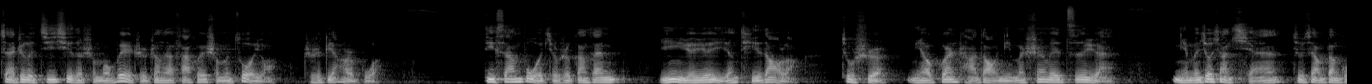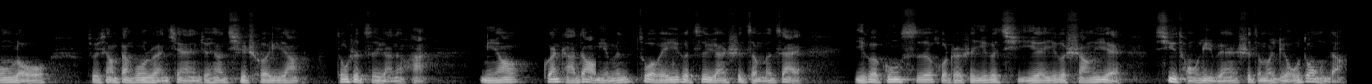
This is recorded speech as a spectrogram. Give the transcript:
在这个机器的什么位置，正在发挥什么作用？这是第二步。第三步就是刚才隐隐约约已经提到了。就是你要观察到，你们身为资源，你们就像钱，就像办公楼，就像办公软件，就像汽车一样，都是资源的话，你要观察到你们作为一个资源是怎么在一个公司或者是一个企业、一个商业系统里边是怎么流动的，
